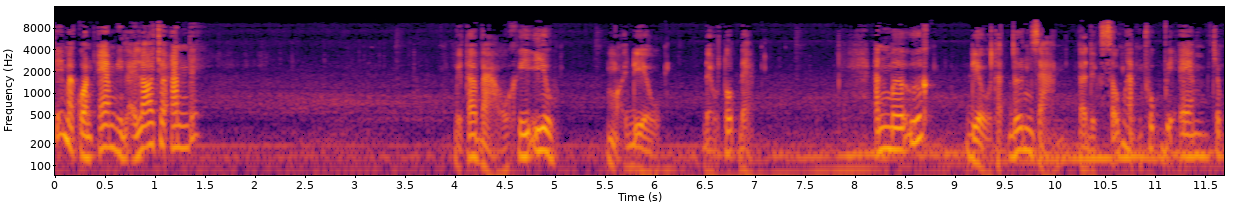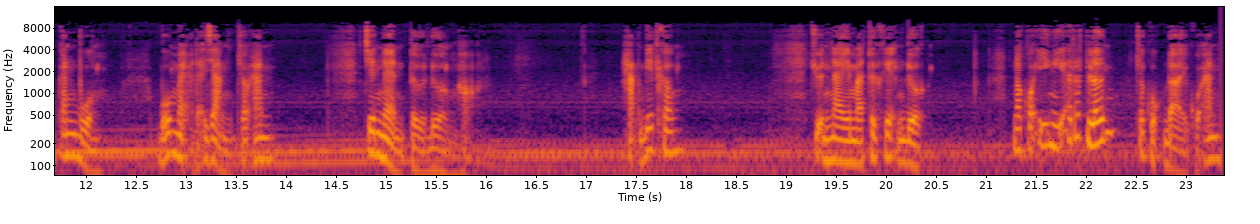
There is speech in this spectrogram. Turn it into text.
Thế mà còn em thì lại lo cho anh đấy. Người ta bảo khi yêu, mọi điều đều tốt đẹp. Anh mơ ước điều thật đơn giản là được sống hạnh phúc với em trong căn buồng bố mẹ đã dành cho anh trên nền từ đường họ. Hạnh biết không? Chuyện này mà thực hiện được, nó có ý nghĩa rất lớn cho cuộc đời của anh.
